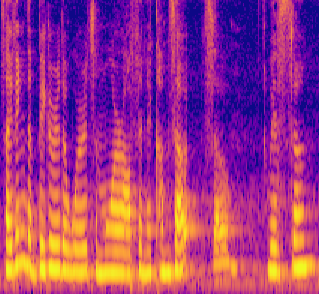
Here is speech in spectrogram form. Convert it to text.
So I think the bigger the words, the more often it comes up. So, wisdom.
